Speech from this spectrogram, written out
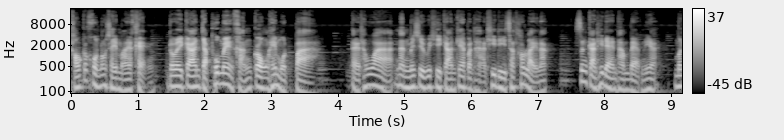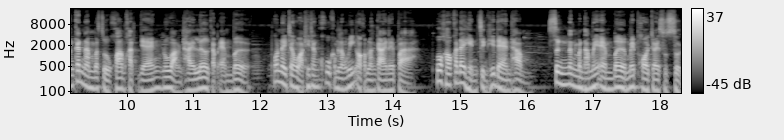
เขาก็คงต้องใช้ไม้แข็ง โดยการจับผู้แม่งขังกรงให้หมดป่า แต่ถ้าว่านั่นไม่ใช่วิธีการแก้ปัญหาที่ดีสักเท่าไหร่นัก ซึ่งการที่แดนทำแบบเนี้ยมันก็นำมาสู่ความขัดแย้งระหว่างไทเลอร์กับแอมเบอร์ เพราะในจังหวะที่ทั้งคู่กำลังวิ่งออกกำลังกายในป่า พวกเขาก็ได้เห็นสิ่งที่แดนทำ ซึ่งนั่นมันทำให้แอมเบอร์ไม่พอใจสุด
